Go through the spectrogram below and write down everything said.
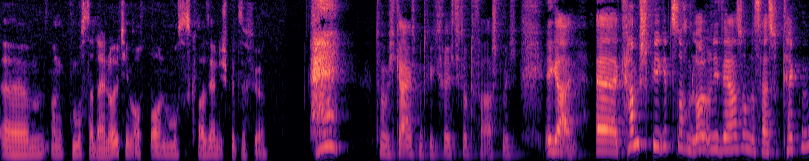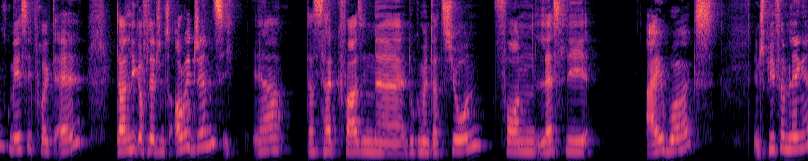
Ähm, und musst dann dein LOL-Team aufbauen und musst es quasi an die Spitze führen. Hä? Da habe ich gar nichts mitgekriegt. Ich glaube, du verarscht mich. Egal. Äh, Kampfspiel gibt's noch im LoL-Universum, das heißt so Tekken-mäßig, Projekt L. Dann League of Legends Origins. Ich, ja, das ist halt quasi eine Dokumentation von Leslie Iworks in Spielfilmlänge.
